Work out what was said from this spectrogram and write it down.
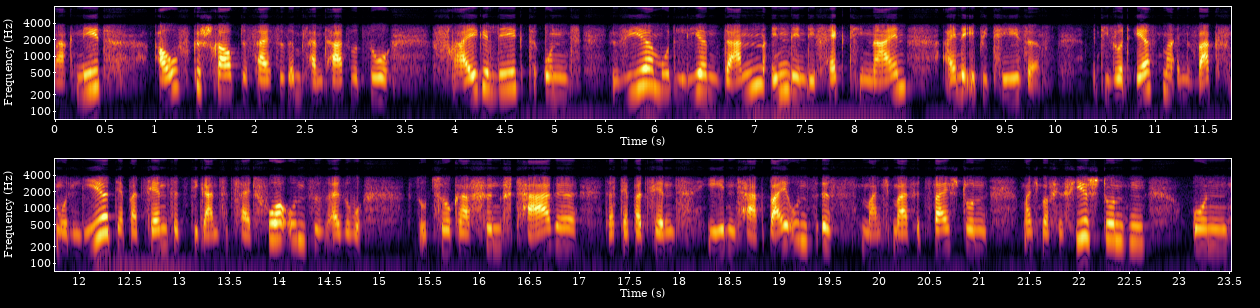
Magnet aufgeschraubt, das heißt, das Implantat wird so freigelegt und wir modellieren dann in den Defekt hinein eine Epithese. Die wird erstmal in Wachs modelliert. Der Patient sitzt die ganze Zeit vor uns. Es ist also so circa fünf Tage, dass der Patient jeden Tag bei uns ist, manchmal für zwei Stunden, manchmal für vier Stunden. Und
